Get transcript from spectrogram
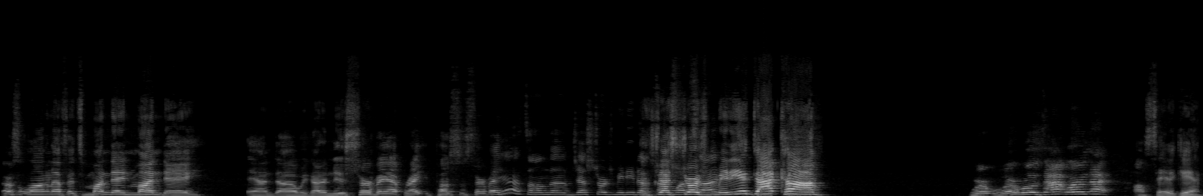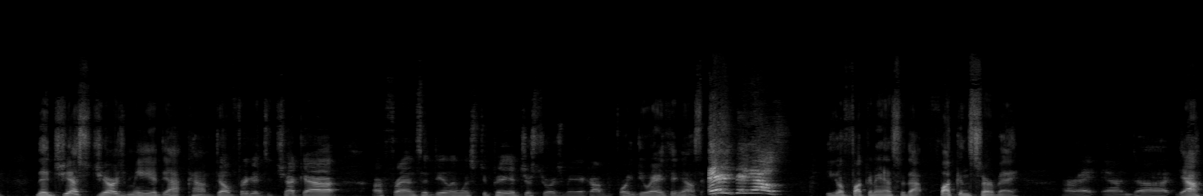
that was long enough. It's Monday, Monday, and uh, we got a new survey up. Right, you posted the survey. Yeah, it's on the justgeorgemedia.com It's justgeorgemedia.com. Where, where was that? Where was that? I'll say it again. The justgeorgemedia.com. Don't forget to check out our friends are Dealing with Stupidity at justgeorgemedia.com before you do anything else. Anything else! You go fucking answer that fucking survey. All right? And uh, yeah,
